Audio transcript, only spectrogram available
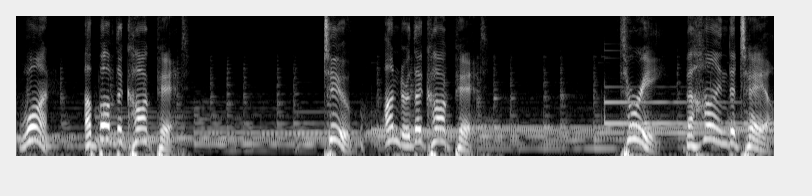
1. Above the cockpit. 2. Under the cockpit. 3. Behind the tail.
